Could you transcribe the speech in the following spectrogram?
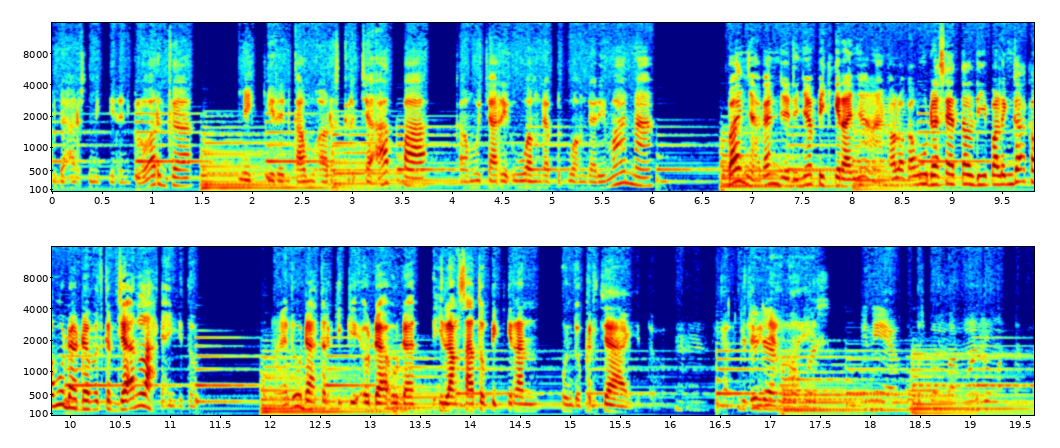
udah harus mikirin keluarga, mikirin kamu harus kerja apa, kamu cari uang dapat uang dari mana. Banyak kan jadinya pikirannya. Nah, kalau kamu udah settle di paling enggak kamu udah dapat kerjaan lah kayak gitu. Nah, itu udah terkiki udah udah hilang satu pikiran untuk kerja gitu. Tinggal Jadi pikirin udah yang lain. fokus ini ya, fokus membangun rumah tangga.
